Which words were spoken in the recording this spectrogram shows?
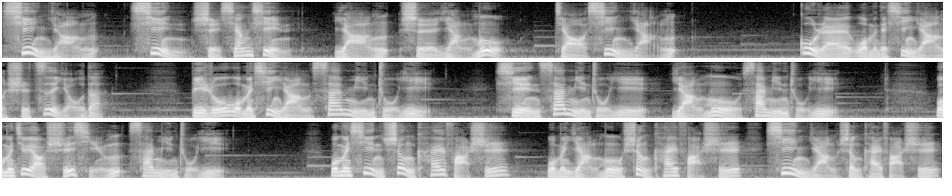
信仰，信是相信，仰是仰慕，叫信仰。固然，我们的信仰是自由的，比如我们信仰三民主义，信三民主义，仰慕三民主义，我们就要实行三民主义。我们信盛开法师，我们仰慕盛开法师，信仰盛开法师。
